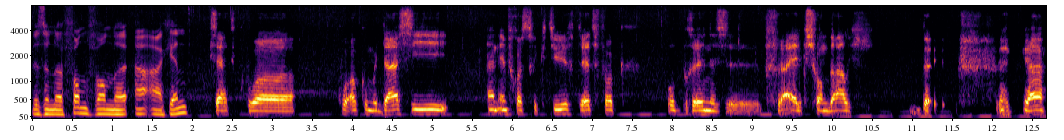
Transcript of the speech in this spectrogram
Dat is een fan van AA Gent. Ik zei het qua, qua accommodatie en infrastructuur, tijdvak op Brugge is uh, eigenlijk schandalig. de- ja,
